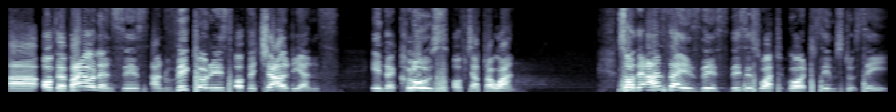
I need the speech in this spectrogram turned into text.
uh, of the violences and victories of the Chaldeans in the close of chapter 1. So the answer is this this is what God seems to say.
